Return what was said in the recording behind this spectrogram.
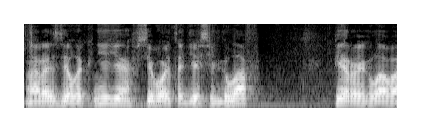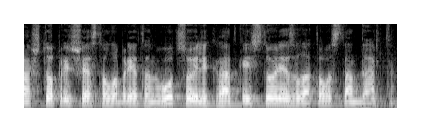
разделы книги. Всего это 10 глав. Первая глава «Что предшествовало Бреттон-Вудсу» или краткая история золотого стандарта.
